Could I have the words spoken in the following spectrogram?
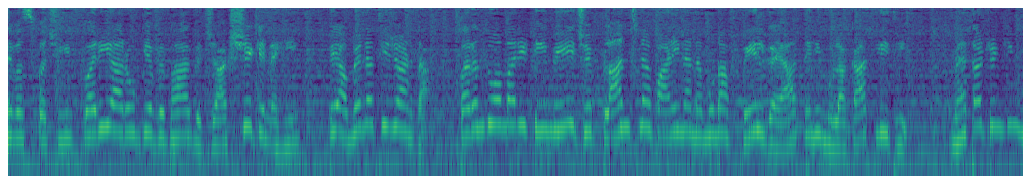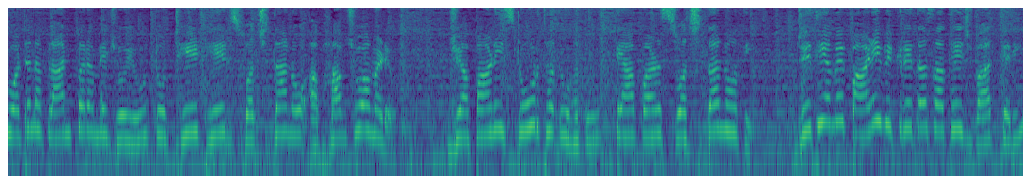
દિવસ પછી ફરી આરોગ્ય વિભાગ જાગશે કે નહીં તે અમે નથી જાણતા. પરંતુ અમારી ટીમે જે પ્લાન્ટના પાણીના નમૂના ફેલ ગયા તેની મુલાકાત લીધી. મહેતા ડ્રિંકિંગ વોટરના પ્લાન્ટ પર અમે જોયું તો ઠેર ઠેર સ્વચ્છતાનો અભાવ જોવા મળ્યો. જ્યાં પાણી સ્ટોર થતું હતું, ત્યાં પણ સ્વચ્છતા નહોતી. જેથી અમે પાણી વિક્રેતા સાથે જ વાત કરી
